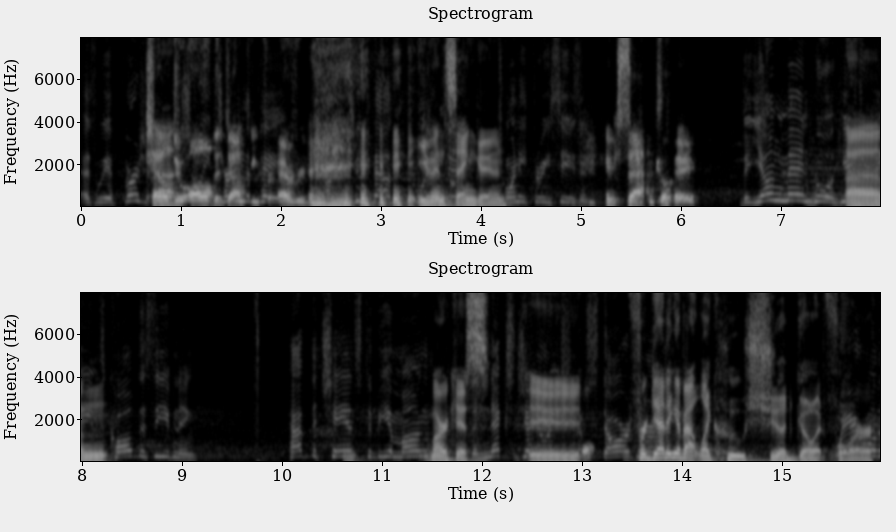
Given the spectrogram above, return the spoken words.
as we have first Chet will do all the officially turned dunking for page everybody. on the 2022 Even Sengun. Exactly. The young men who will hear Um, their names called this evening have the chance to be among Marcus, the next generation the- of stars. forgetting about like who should go at Where four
